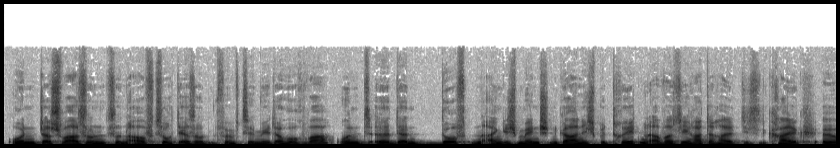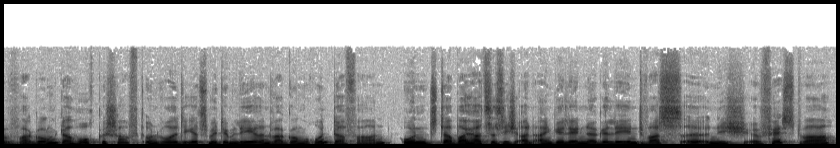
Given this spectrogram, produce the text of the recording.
Und das war so ein, so ein Aufzug, der so 15 Meter hoch war. Und äh, dann durften eigentlich Menschen gar nicht betreten, aber sie hatte halt diesen Kalkwaggon äh, da hochgeschafft und wollte jetzt mit dem leeren Waggon runterfahren. Und dabei hat sie sich an ein Geländer gelehnt, was äh, nicht äh, fest war.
